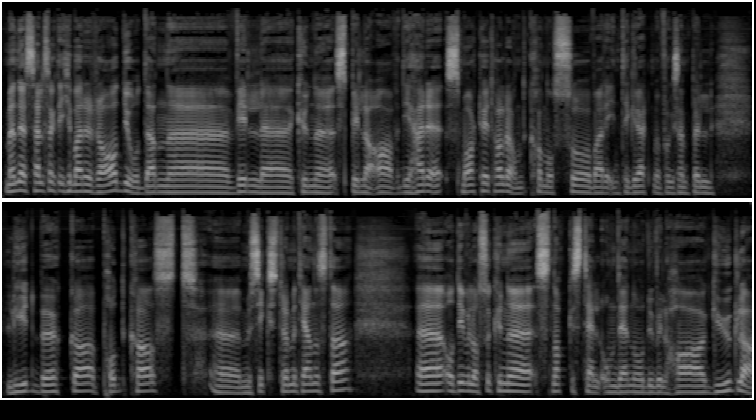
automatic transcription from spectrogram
Men det er selvsagt ikke bare radio den vil kunne spille av. De her smarthøyttalerne kan også være integrert med f.eks. lydbøker, podkast, musikkstrømmetjenester. Uh, og de vil også kunne snakkes til om det er noe du vil ha googla.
